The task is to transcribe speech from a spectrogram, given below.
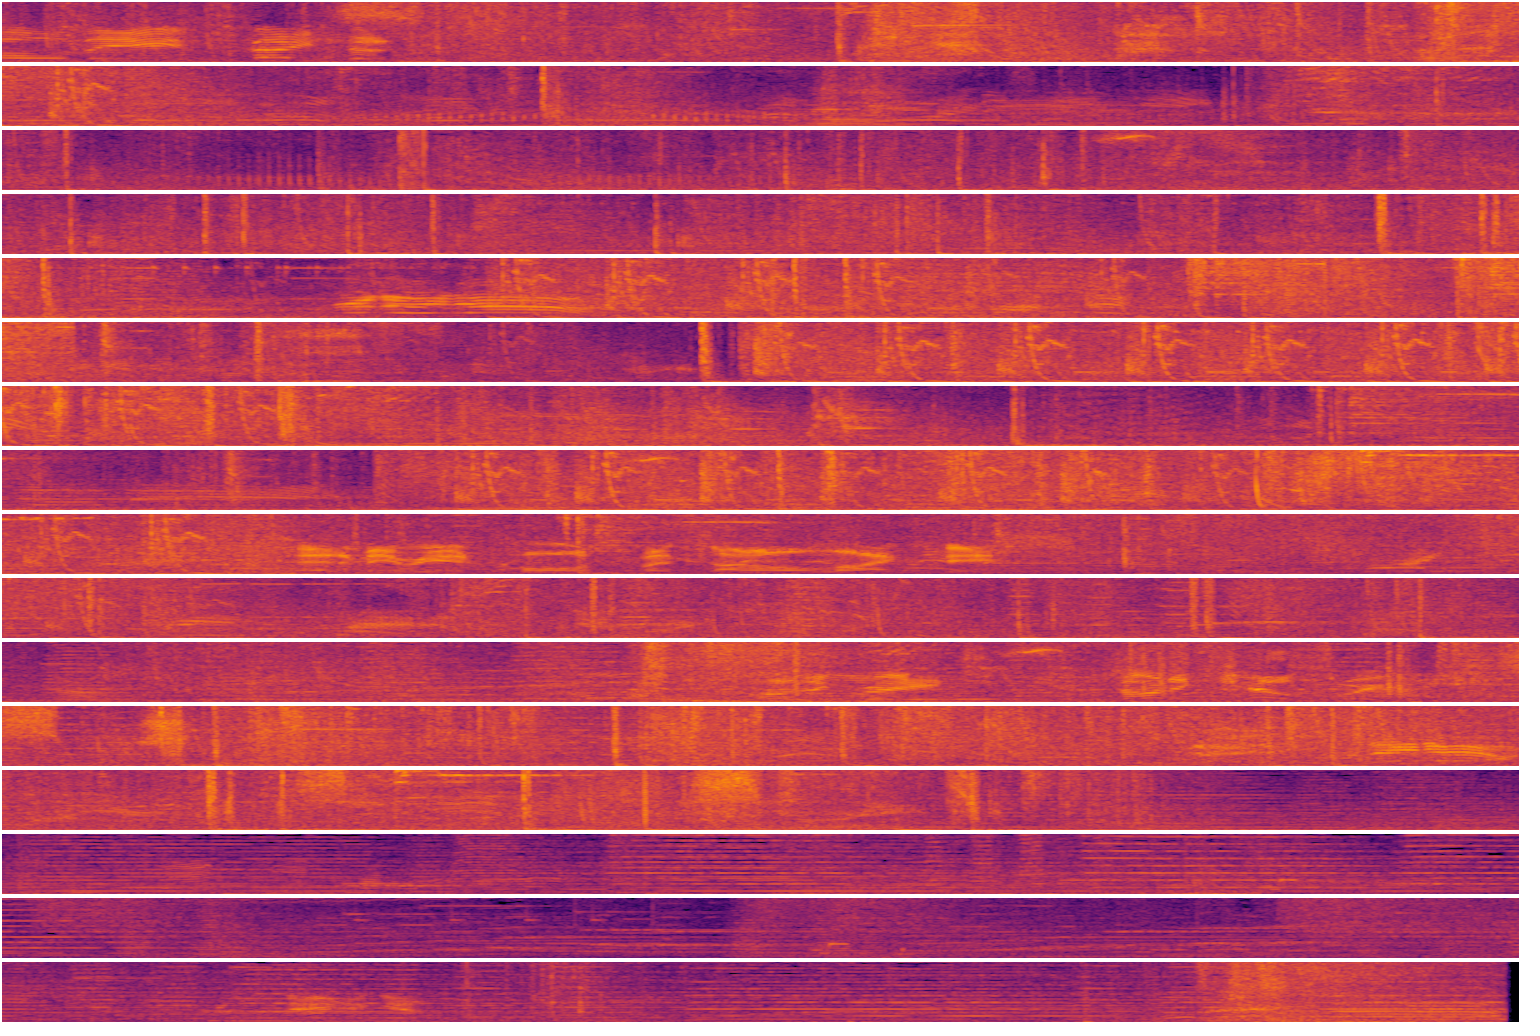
control the reinforcements. I don't like this. Closing range.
